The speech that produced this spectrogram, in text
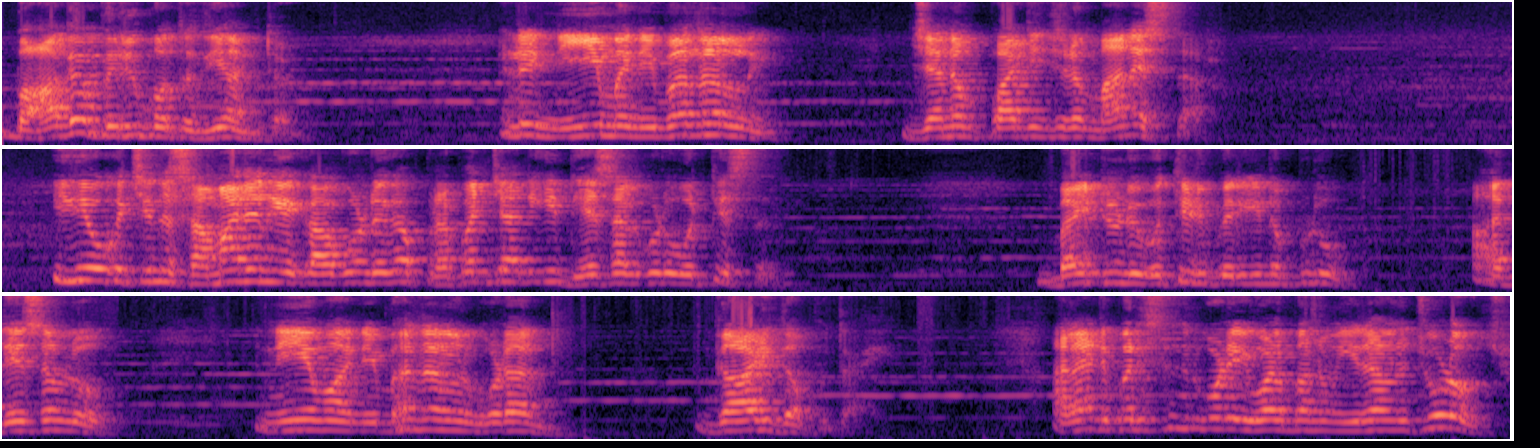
బాగా పెరిగిపోతుంది అంటాడు. అంటే నియమ నిబంధనల్ని జనం పాటించడం మానేస్తారు. ఇది ఒక చిన్న సమాజానికే కాకుండా ప్రపంచానికి దేశాలు కూడా వర్తిస్తుంది బయట నుండి ఒత్తిడి పెరిగినప్పుడు ఆ దేశంలో నియమ నిబంధనలు కూడా గాడి తప్పుతాయి. అలాంటి పరిస్థితిని కూడా ఇవాళ మనం ఇరాన్లో చూడవచ్చు.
